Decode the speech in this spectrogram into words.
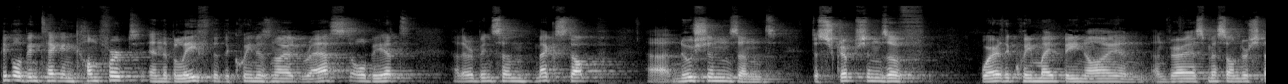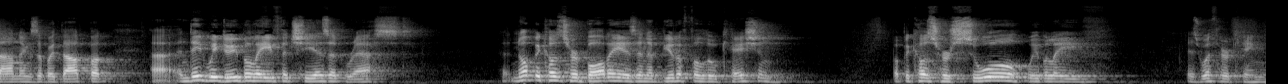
People have been taking comfort in the belief that the Queen is now at rest, albeit uh, there have been some mixed up uh, notions and descriptions of where the Queen might be now and, and various misunderstandings about that. But uh, indeed, we do believe that she is at rest. Not because her body is in a beautiful location, but because her soul, we believe, is with her King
